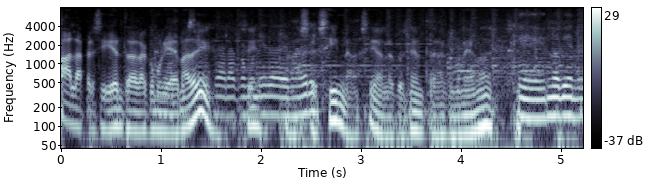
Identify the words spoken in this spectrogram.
a... A la presidenta de la Comunidad de Madrid. De la Comunidad de Madrid. Asesina, sí, a la presidenta de la Comunidad de Madrid. Que no viene...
